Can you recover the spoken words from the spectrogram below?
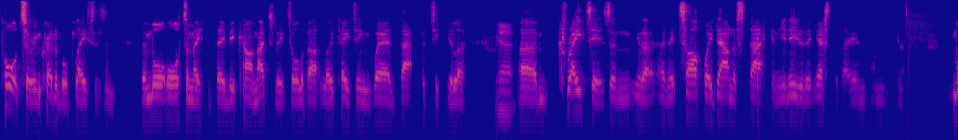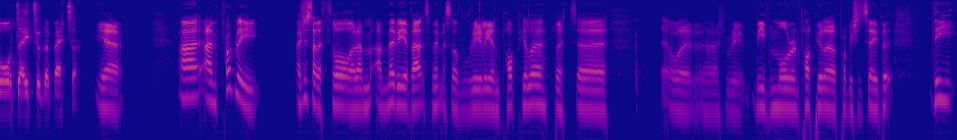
ports are incredible places, and the more automated they become, actually, it's all about locating where that particular yeah um, crate is, and you know, and it's halfway down the stack, and you needed it yesterday, and, and you know, more data the better. Yeah, uh, I'm probably. I just had a thought, and I'm, I'm maybe about to make myself really unpopular, but uh, or uh, even more unpopular, I probably should say. But the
